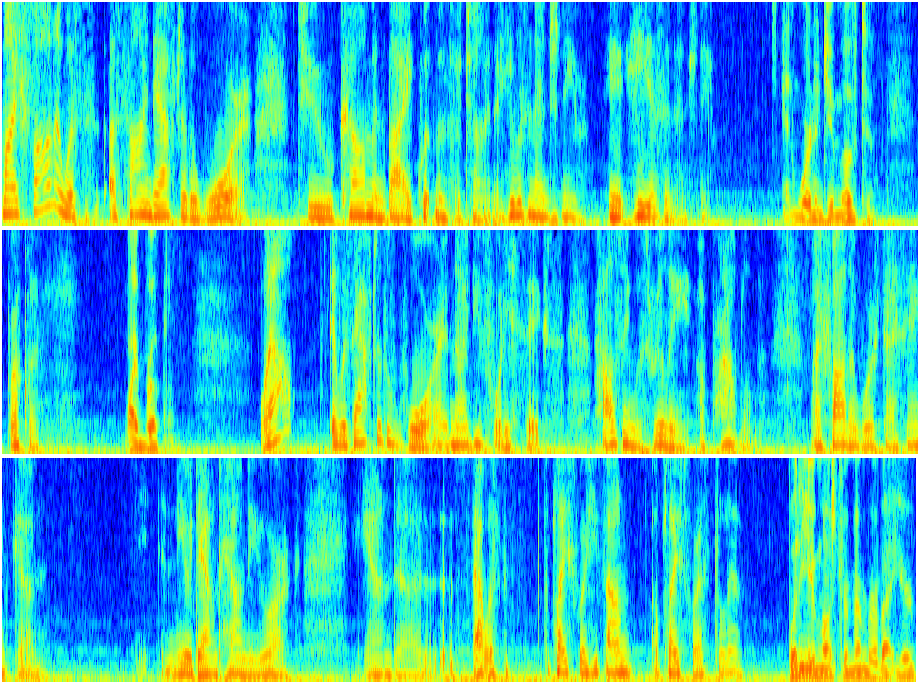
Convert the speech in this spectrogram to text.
My father was assigned after the war to come and buy equipment for China. He was an engineer. He, he is an engineer. And where did you move to? Brooklyn. Why Brooklyn? Well, it was after the war in 1946. Housing was really a problem. My father worked, I think, um, near downtown New York, and uh, that was the, the place where he found a place for us to live. What do you most remember about your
